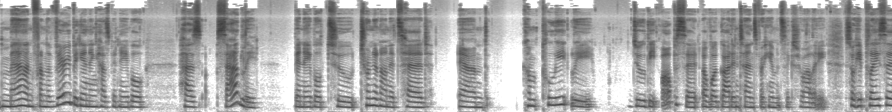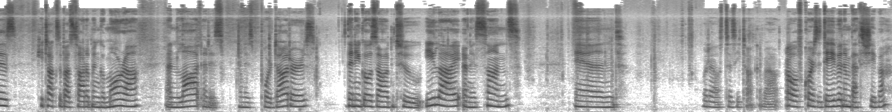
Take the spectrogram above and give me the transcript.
man from the very beginning has been able, has sadly been able to turn it on its head and completely do the opposite of what God intends for human sexuality. So he places, he talks about Sodom and Gomorrah and Lot and his and his poor daughters. Then he goes on to Eli and his sons, and what else does he talk about? Oh, of course, David and Bathsheba,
